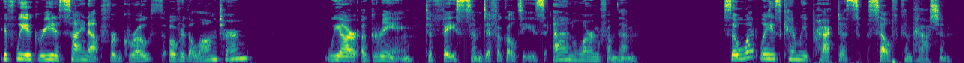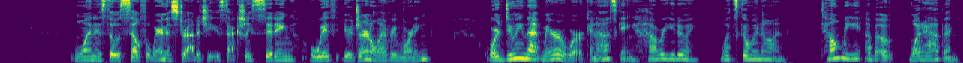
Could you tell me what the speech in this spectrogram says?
If we agree to sign up for growth over the long term, we are agreeing to face some difficulties and learn from them. So, what ways can we practice self compassion? One is those self awareness strategies, actually sitting with your journal every morning or doing that mirror work and asking, How are you doing? What's going on? Tell me about what happened.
